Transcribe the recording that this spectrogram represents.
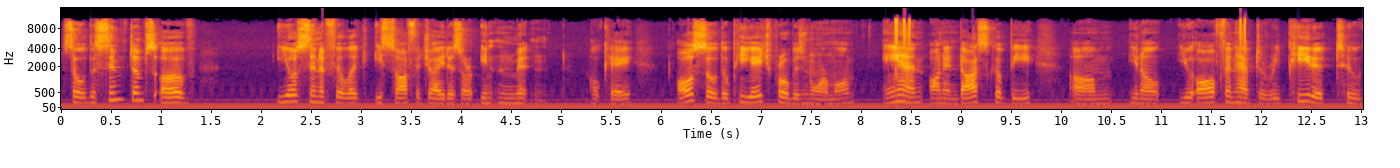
So the symptoms of eosinophilic esophagitis are intermittent. Okay. Also, the pH probe is normal, and on endoscopy, um, you know, you often have to repeat it to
